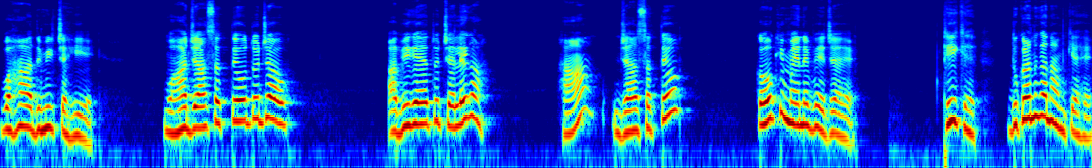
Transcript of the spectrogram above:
वहाँ आदमी चाहिए। वहाँ जा सकते हो तो जाओ। अभी गया तो चलेगा? हाँ जा सकते हो। कहो की मैंने भेजा है। ठीक है दुकान का नाम क्या है?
